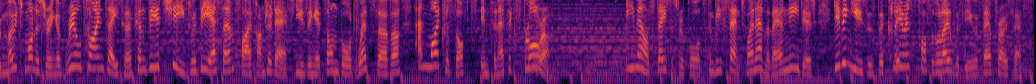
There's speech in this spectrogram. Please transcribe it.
Remote monitoring of real-time data can be achieved with the SM500F using its onboard web server and Microsoft's Internet Explorer. email status reports can be sent whenever they are needed, giving users the clearest possible overview of their process.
